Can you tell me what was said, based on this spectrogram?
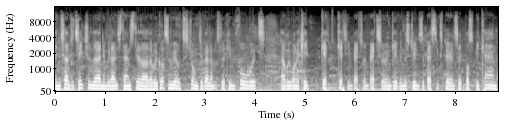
in terms of teaching and learning, we don't stand still either. We've got some real strong developments looking forwards. Uh, we want to keep get, getting better and better and giving the students the best experience they possibly can.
